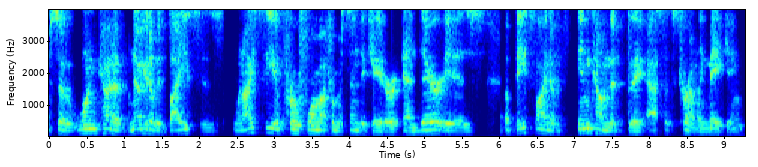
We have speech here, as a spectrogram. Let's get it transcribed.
So, one kind of nugget of advice is when I see a pro forma from a syndicator and there is a baseline of income that the asset's currently making,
